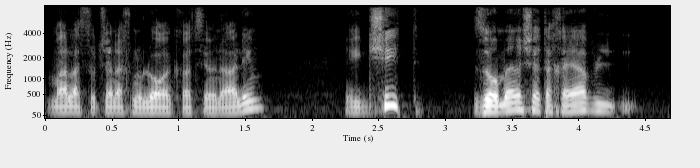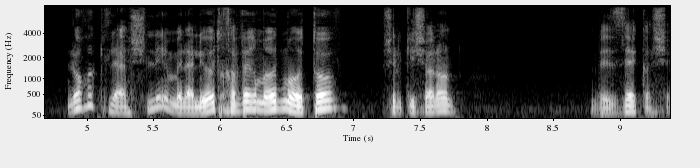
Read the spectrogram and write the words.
מה לעשות שאנחנו לא רק רציונליים? רגשית, זה אומר שאתה חייב לא רק להשלים, אלא להיות חבר מאוד מאוד טוב של כישלון. וזה קשה.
